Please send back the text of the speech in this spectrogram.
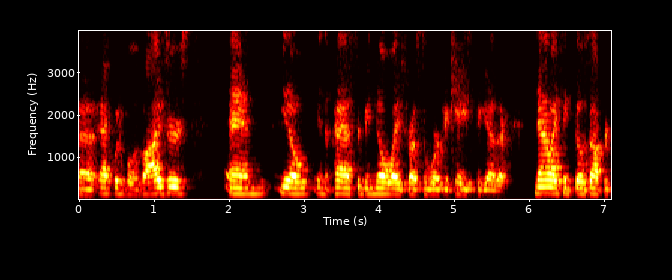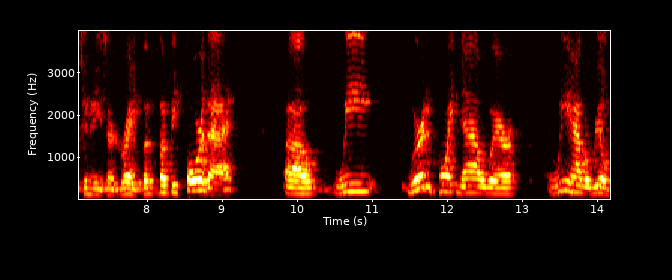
uh, equitable advisors. And, you know, in the past, there'd be no way for us to work a case together. Now I think those opportunities are great. But, but before that, uh, we, we're at a point now where we have a real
